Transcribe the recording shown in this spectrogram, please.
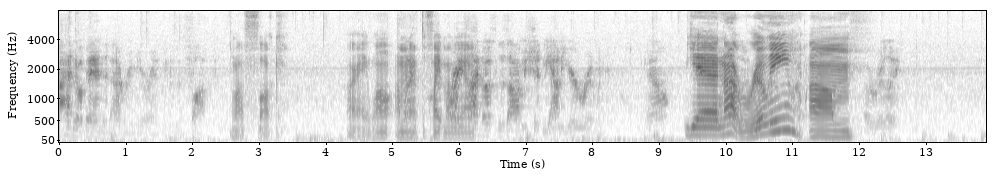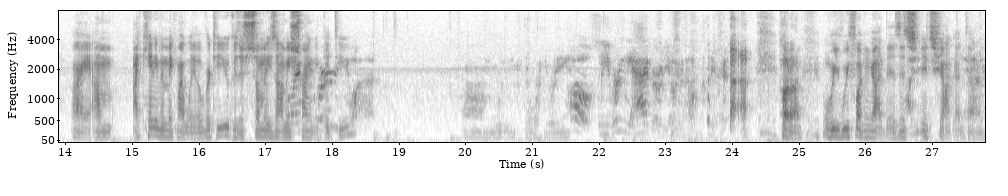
I had to abandon that room you were in because it's fucked. Oh, fuck. Alright, well, I'm gonna have to fight my right way out. Most of the zombies should be out of your room now. Yeah, not really. Um, Oh, really? alright, um, I can't even make my way over to you because there's so many zombies Well, trying to where get to you. at? Um, looting four three. Oh, so you bring the aggro and you don't even help clear. Hold on. We we fucking got this. It's it's shotgun see time.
